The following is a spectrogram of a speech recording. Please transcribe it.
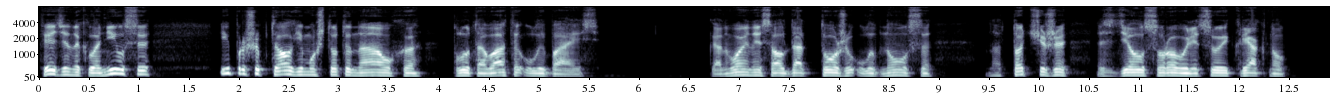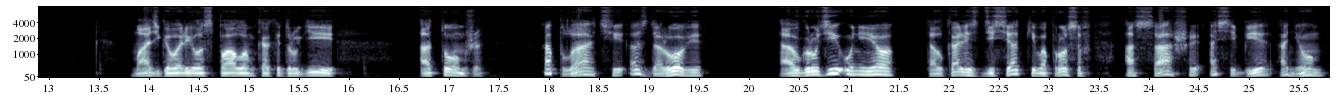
Федя наклонился и прошептал ему что-то на ухо, плутовато улыбаясь. Конвойный солдат тоже улыбнулся, но тотчас же сделал суровое лицо и крякнул. Мать говорила с Павлом, как и другие, — о том же, о платье, о здоровье, а в груди у нее толкались десятки вопросов о Саше, о себе, о нем.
